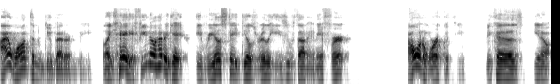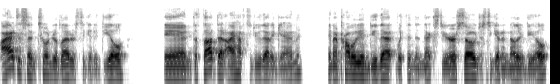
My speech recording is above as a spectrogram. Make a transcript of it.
i want them to do better than me. Like hey if you know how to get real estate deals really easy without any effort i want to work with you. Because you know i had to send 200 letters to get a deal and the thought that I have to do that again, and I'm probably going to do that within the next year or so just to get another deal,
